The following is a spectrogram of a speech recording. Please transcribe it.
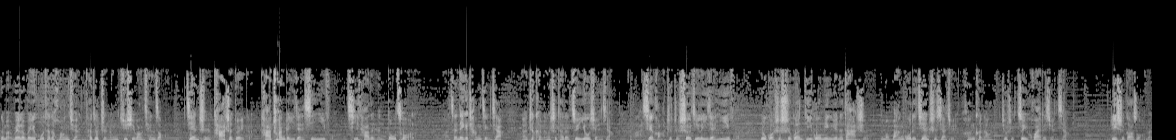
那么，为了维护他的皇权，他就只能继续往前走，坚持他是对的。他穿着一件新衣服，其他的人都错了。啊，在那个场景下，啊，这可能是他的最优选项，啊，幸好这只涉及了一件衣服。如果是事关帝国命运的大事，那么顽固的坚持下去，很可能就是最坏的选项。历史告诉我们，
